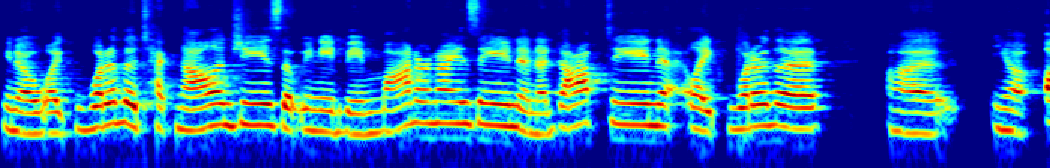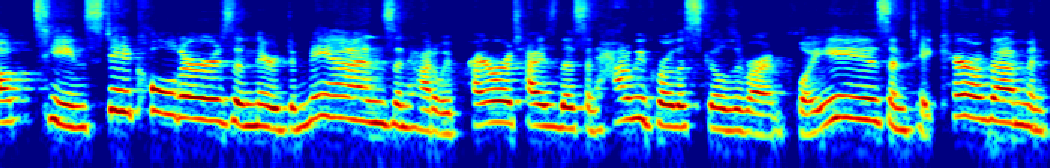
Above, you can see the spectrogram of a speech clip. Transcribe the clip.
you know, like what are the technologies that we need to be modernizing and adopting? Like, what are the, uh, you know, umpteen stakeholders and their demands, and how do we prioritize this, and how do we grow the skills of our employees and take care of them and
